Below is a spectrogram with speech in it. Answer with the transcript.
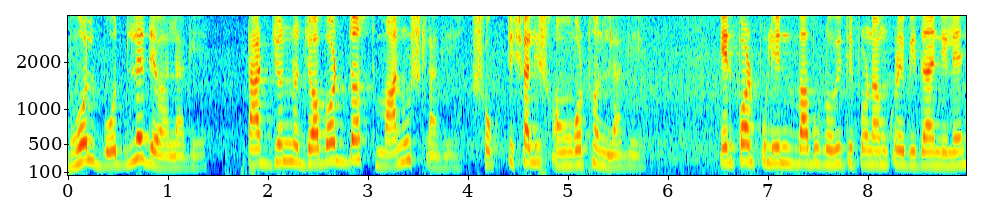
ভোল বদলে দেওয়া লাগে। তার জন্য জবরদস্ত মানুষ লাগে, শক্তিশালী সংগঠন লাগে। এরপর পুলিনবাবু প্রভৃতি প্রণাম করে বিদায় নিলেন।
